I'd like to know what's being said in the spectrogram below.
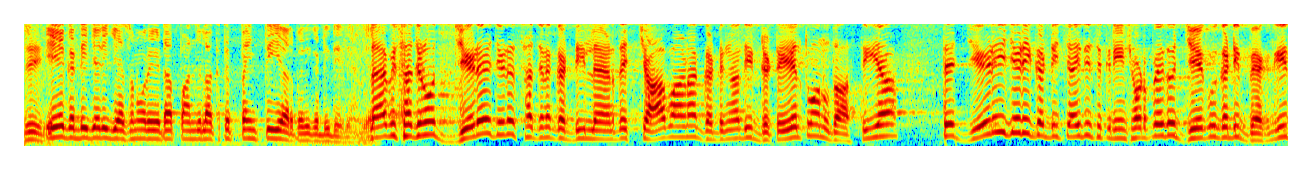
ਇਹ ਗੱਡੀ ਜਿਹੜੀ ਜੈਸਨੋ ਰੇਟ ਆ 5 ਲੱਖ ਤੇ 35000 ਰੁਪਏ ਦੀ ਗੱਡੀ ਦੇ ਦਿਆਂਗੇ। ਲੈ ਵੀ ਸੱਜਣੋ ਜਿਹੜੇ ਜਿਹੜੇ ਸੱਜਣ ਗੱਡੀ ਲੈਣ ਦੇ ਚਾਹਵਾਨ ਆ ਗੱਡੀਆਂ ਦੀ ਡਿਟੇਲ ਤੁਹਾਨੂੰ ਦੱਸਤੀ ਆ ਤੇ ਜਿਹੜੀ ਜਿਹੜੀ ਗੱਡੀ ਚਾਹੀਦੀ ਸਕਰੀਨਸ਼ਾਟ ਭੇਜ ਦਿਓ, ਜੇ ਕੋਈ ਗੱਡੀ ਵਿਕ ਗਈ,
